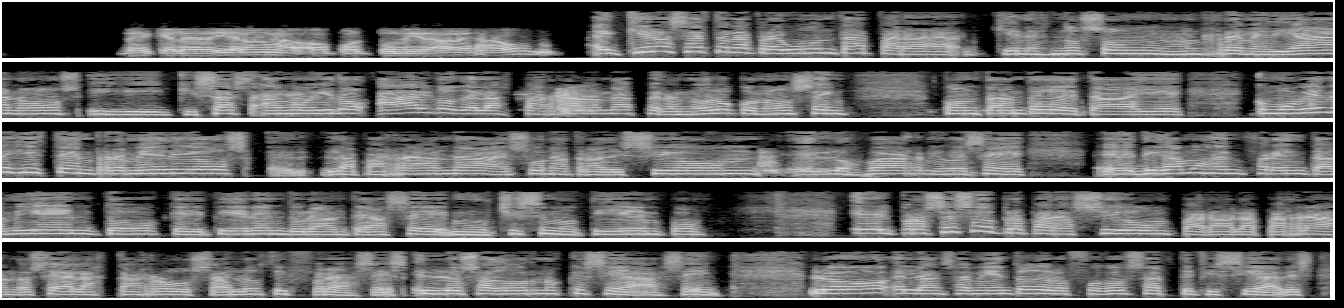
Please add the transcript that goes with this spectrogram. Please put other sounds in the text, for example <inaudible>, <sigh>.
de que le dieran las oportunidades a uno. Eh, Quiero hacerte una pregunta para quienes no son remedianos y quizás han oído algo de las parrandas, pero no lo conocen con tanto detalle. Como bien dijiste, en Remedios eh, la parranda es una tradición, eh, los barrios, ese, eh, digamos, enfrentamiento que tienen durante hace muchísimo tiempo. El proceso de preparación para la parranda, o sea, las carrozas, los disfraces, los adornos que se hacen, luego el lanzamiento de los fuegos artificiales,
